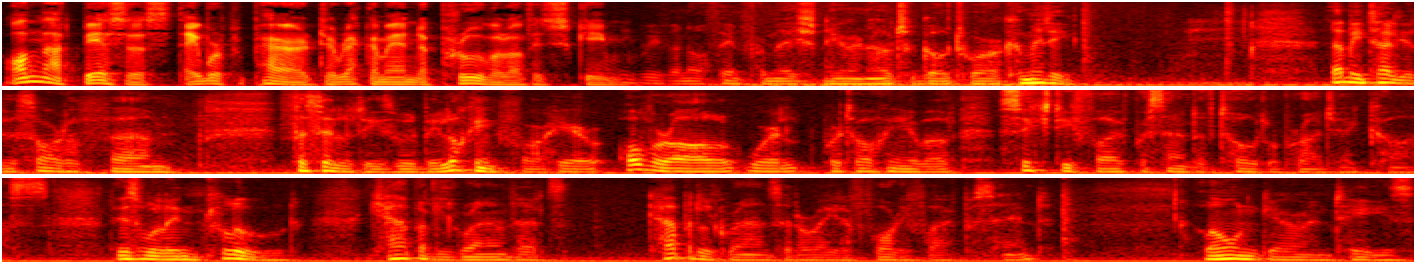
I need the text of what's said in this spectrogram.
On that basis, they were prepared to recommend approval of his scheme. We've enough information here now to go to our committee. Let me tell you the sort of um, facilities we'll be looking for here. Overall, we're, we're talking about 65% of total project costs. This will include capital grants at, capital grants at a rate of 45%, loan guarantees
